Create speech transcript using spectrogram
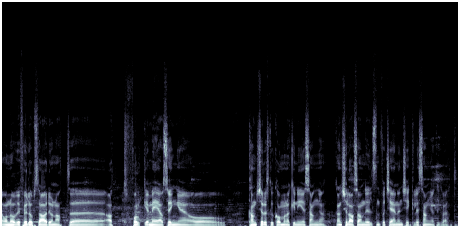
Og når vi fyller opp stadion, at, uh, at folk er med og synger. Og kanskje det skal komme noen nye sanger. Kanskje Lars Andelsen fortjener en skikkelig sang etter hvert.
